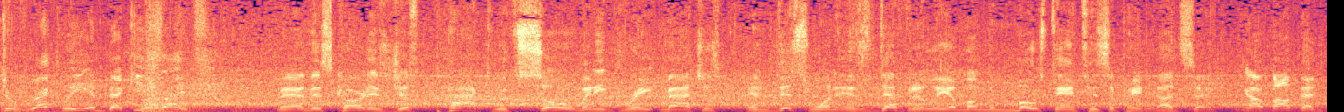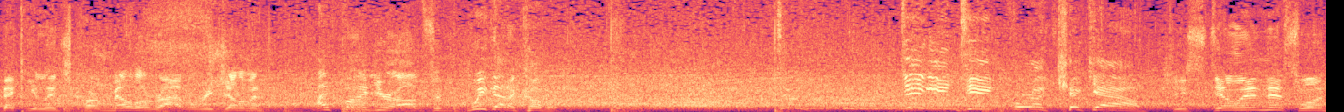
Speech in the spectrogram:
directly in Becky's sights. Man, this card is just packed with so many great matches, and this one is definitely among the most anticipated, I'd say. How about that Becky Lynch-Carmella rivalry, gentlemen? I find your observation... We got a cover. Digging deep for a kick out. She's still in this one.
